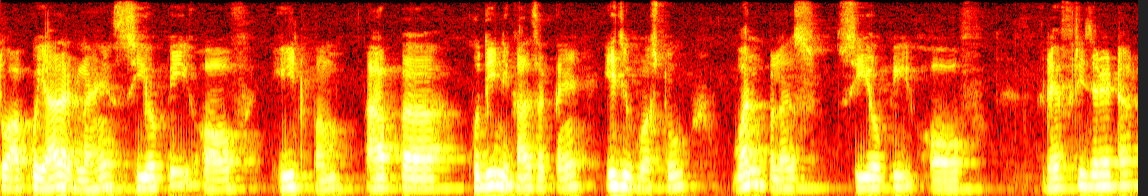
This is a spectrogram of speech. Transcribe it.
तो आपको याद रखना है C O P of heat pump आप खुद ही निकाल सकते हैं। Is equals to one plus C O P of refrigerator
